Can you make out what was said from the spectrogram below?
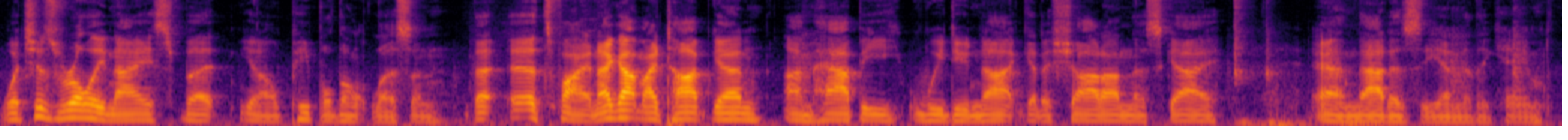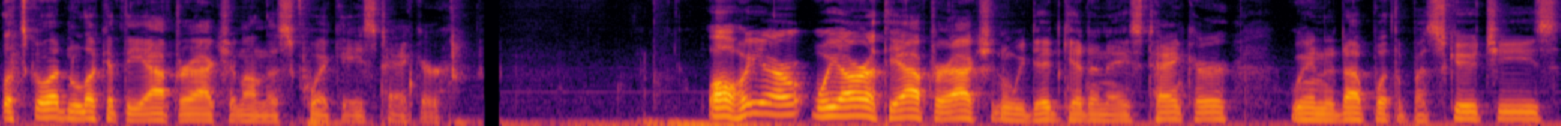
which is really nice, but, you know, people don't listen. That It's fine. I got my Top Gun. I'm happy we do not get a shot on this guy. And that is the end of the game. Let's go ahead and look at the after action on this quick ace tanker. Well, we are we are at the after action. We did get an ace tanker. We ended up with the Pascucci's,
